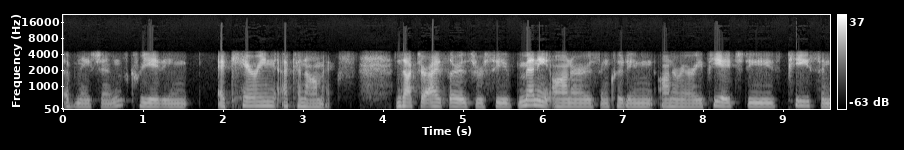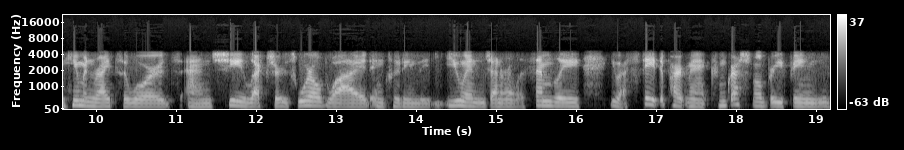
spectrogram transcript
of Nations, Creating a Caring Economics. Dr. Eisler has received many honors, including honorary PhDs, Peace and Human Rights Awards, and she lectures worldwide, including the UN General Assembly, U.S. State Department, congressional briefings,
